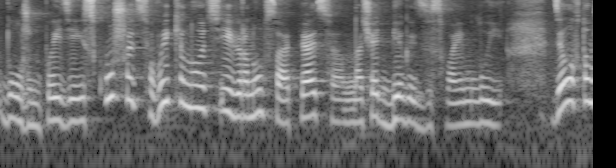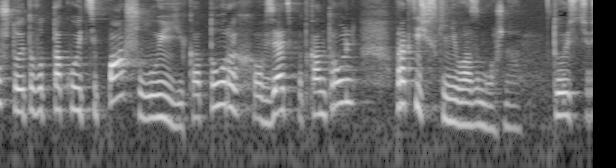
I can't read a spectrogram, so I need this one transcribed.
должен, по идее, скушать, выкинуть и вернуться опять, начать бегать за своим Луи. Дело в том, что это вот такой типаж Луи, которых взять под контроль практически невозможно. То есть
